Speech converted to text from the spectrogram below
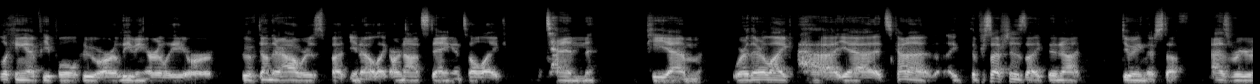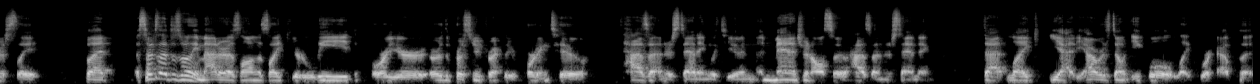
looking at people who are leaving early or who have done their hours, but you know, like are not staying until like 10 p.m. Where they're like, ah, yeah, it's kind of like the perception is like they're not doing their stuff as rigorously. But essentially that doesn't really matter as long as like your lead or your or the person you're directly reporting to has that understanding with you and, and management also has understanding that like yeah the hours don't equal like work output.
